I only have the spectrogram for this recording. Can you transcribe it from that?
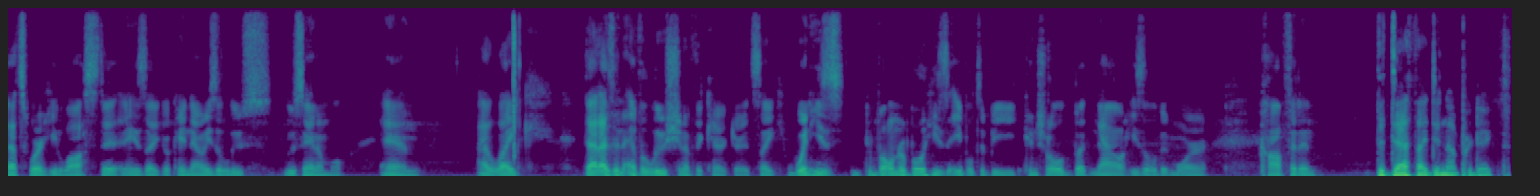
that's where he lost it, and he's like, okay, now he's a loose loose animal, and I like that as an evolution of the character. It's like when he's vulnerable, he's able to be controlled, but now he's a little bit more confident. The death I did not predict.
